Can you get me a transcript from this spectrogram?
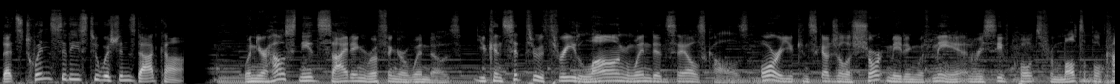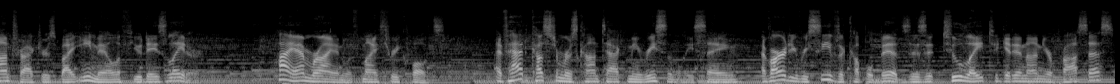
That's TwinCitiesTuitions.com. When your house needs siding, roofing, or windows, you can sit through three long winded sales calls, or you can schedule a short meeting with me and receive quotes from multiple contractors by email a few days later. Hi, I'm Ryan with My Three Quotes. I've had customers contact me recently saying, I've already received a couple bids. Is it too late to get in on your process?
